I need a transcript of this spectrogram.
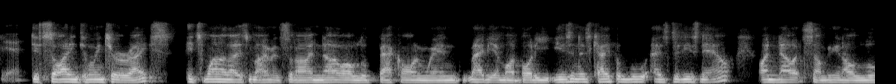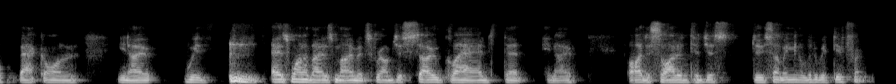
yeah. deciding to enter a race, it's one of those moments that I know I'll look back on when maybe my body isn't as capable as it is now. I know it's something that I'll look back on, you know, with as one of those moments where I'm just so glad that, you know, I decided to just do something a little bit different.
